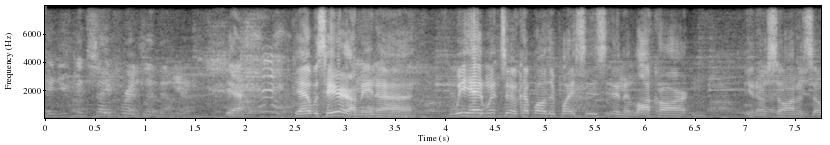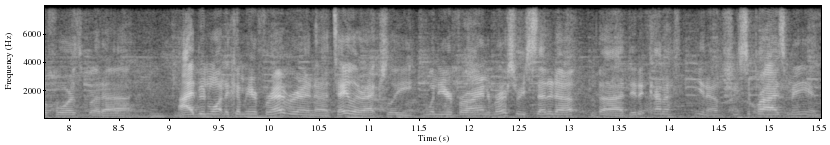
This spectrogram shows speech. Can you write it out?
And you can say Franklin now. Yeah, yeah, it was here. I mean, uh, we had went to a couple other places and in Lockhart and you know so on and so forth. But uh, I'd been wanting to come here forever, and uh, Taylor actually one year for our anniversary set it up, uh, did it kind of you know she surprised me, and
